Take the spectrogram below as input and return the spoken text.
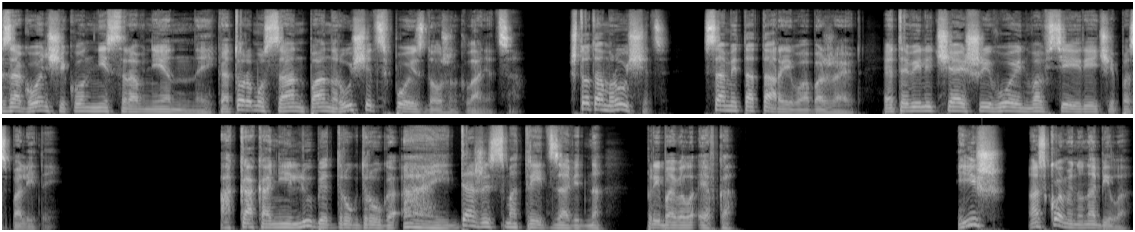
загонщик он несравненный, которому сан-пан Рущиц в пояс должен кланяться. Что там Рущиц? Сами татары его обожают. Это величайший воин во всей Речи Посполитой. А как они любят друг друга, ай, даже смотреть завидно, прибавила Эвка. Ишь, оскомину набила.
